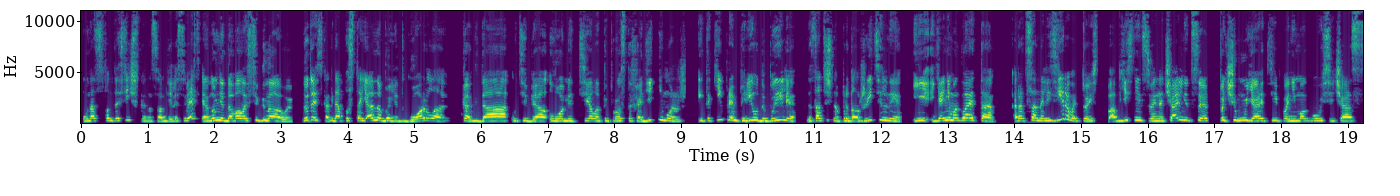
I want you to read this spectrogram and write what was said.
у нас фантастическая на самом деле связь, и оно мне давало сигналы. Ну, то есть, когда постоянно болит горло, когда у тебя ломит тело, ты просто ходить не можешь. И такие прям периоды были достаточно продолжительные, и я не могла это рационализировать, то есть объяснить своей начальнице, почему я, типа, не могу сейчас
